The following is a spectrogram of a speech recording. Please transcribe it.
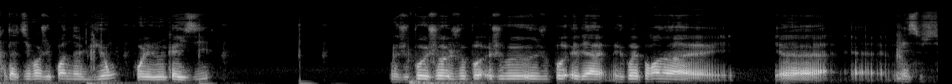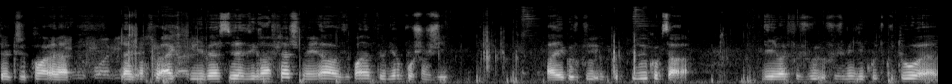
Attends, je vais prendre un lion pour les localiser. Je pourrais, je, je, je, je, pourrais, eh bien, je pourrais prendre. Euh, euh, mais c'est vrai que je prends la, la version qui va se des grands flash, mais là, je vais prendre un peu le lion pour changer. Allez, de couteau comme ça. Il faut, faut, que je mette des coups de couteau euh,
